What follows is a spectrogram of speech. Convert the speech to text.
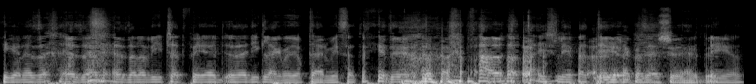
Igen, ezzel, ezzel, ezzel a WeChat Pay egy, az egyik legnagyobb természetvédő vállalatá is lépett. Igen, az első erdő. Igen.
